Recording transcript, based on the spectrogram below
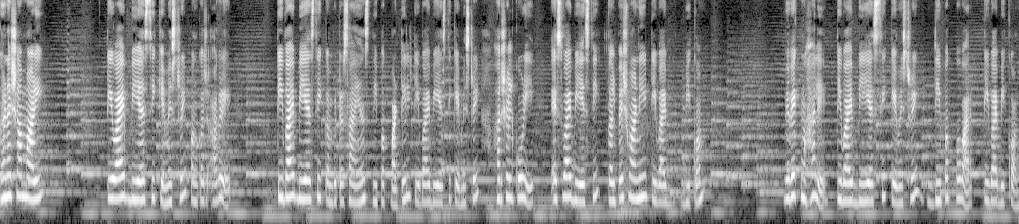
Ghanshyam Mali T Y B S C chemistry Pankaj Agale T Y B S C computer science Deepak Patil T Y B S C chemistry Harshal Koli S Y B S C Kalpesh Wani T Y B com Vivek Mahale T Y B S C chemistry Deepak Pawar T Y B com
